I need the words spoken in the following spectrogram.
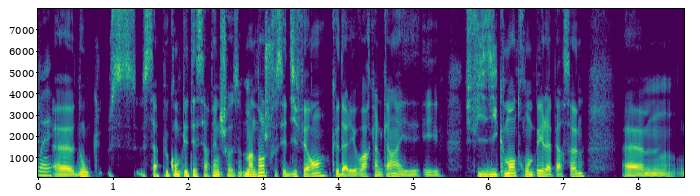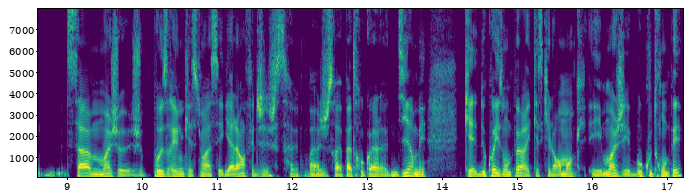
Ouais. donc, ça peut compléter certaines choses. Maintenant, je trouve c'est différent que d'aller voir quelqu'un et, et physiquement tromper la personne. Euh, ça, moi, je, je poserais une question à ces gars-là. En fait, je ne saurais, bah, saurais pas trop quoi dire, mais de quoi ils ont peur et qu'est-ce qui leur manque. Et moi, j'ai beaucoup trompé.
